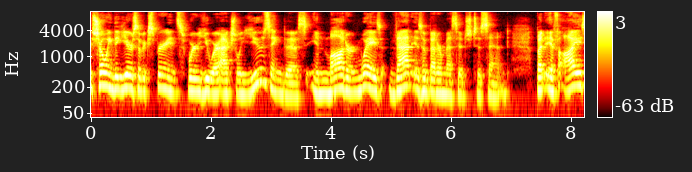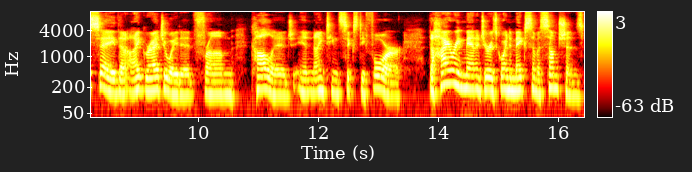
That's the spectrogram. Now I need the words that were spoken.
showing the years of experience where you are actually using this in modern ways, that is a better message to send. But if I say that I graduated from college in 1964, the hiring manager is going to make some assumptions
